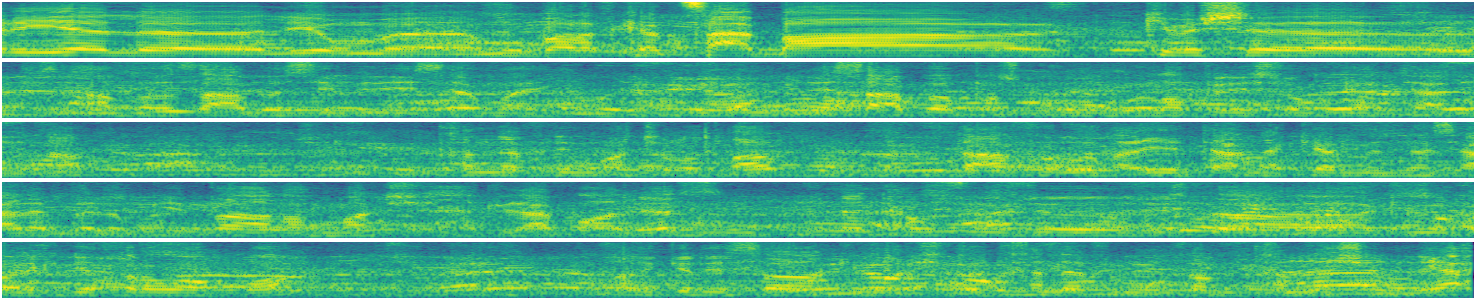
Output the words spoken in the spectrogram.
ريال اليوم مباراة كانت صعبه كيفاش صعبة صعبة c'est vrai ça met اللي صعبة parce que la pression كانت علينا. دخلنا في les matchs retard تعرفوا الوضعية تاعنا كامل الناس على بالهم كيفاه الوغ ماكش تلعب اليز كنا نحوسوا juste كيما نقول لك les trois points malgré ça كيما شفتوا دخلنا في المقام ما دخلناش مليح.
